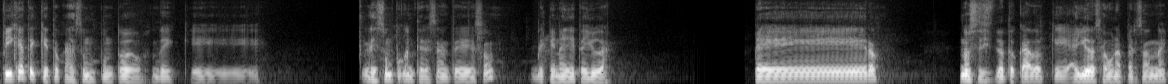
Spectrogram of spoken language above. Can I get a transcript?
fíjate que tocaste un punto de que es un poco interesante eso, de que nadie te ayuda. Pero no sé si te ha tocado que ayudas a una persona y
